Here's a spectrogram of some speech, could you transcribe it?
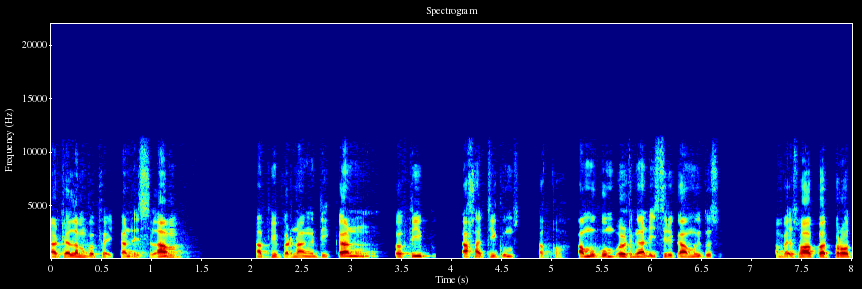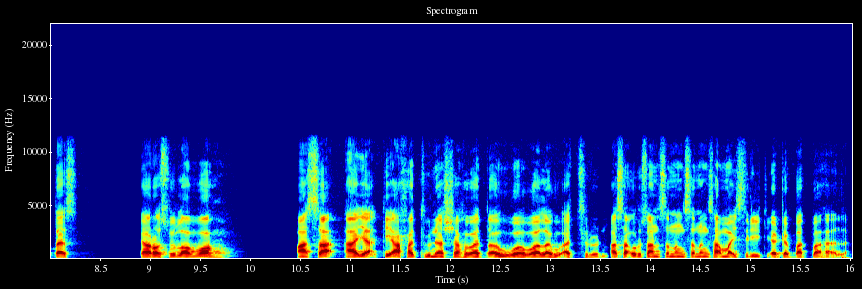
nah, dalam kebaikan Islam Nabi pernah ngendikan babi ahadikum sedekah. Kamu kumpul dengan istri kamu itu sampai sahabat protes ya Rasulullah masa ayat ti ahaduna syahwatahu wa walahu ajrun? Masa urusan seneng-seneng sama istri dia dapat pahala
